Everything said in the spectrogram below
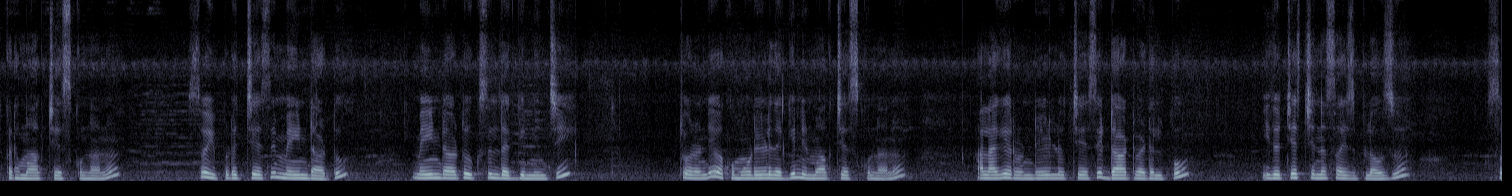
ఇక్కడ మార్క్ చేసుకున్నాను. సో ఇప్పుడు వచ్చేసి మెయిన్ డాటు మెయిన్ డాటు ఉక్సుల దగ్గర నుంచి చూడండి ఒక మూడేళ్ళ దగ్గర నేను మార్క్ చేసుకున్నాను. అలాగే రెండేళ్ళు వచ్చేసి డాట్ వెడల్పు. ఇది వచ్చేసి చిన్న సైజ్ బ్లౌజు సో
